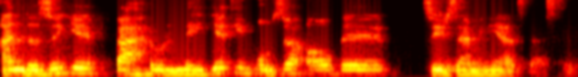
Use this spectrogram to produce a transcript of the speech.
اندازه بحرالمیت این حوزه آب زیرزمینی از دست داد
